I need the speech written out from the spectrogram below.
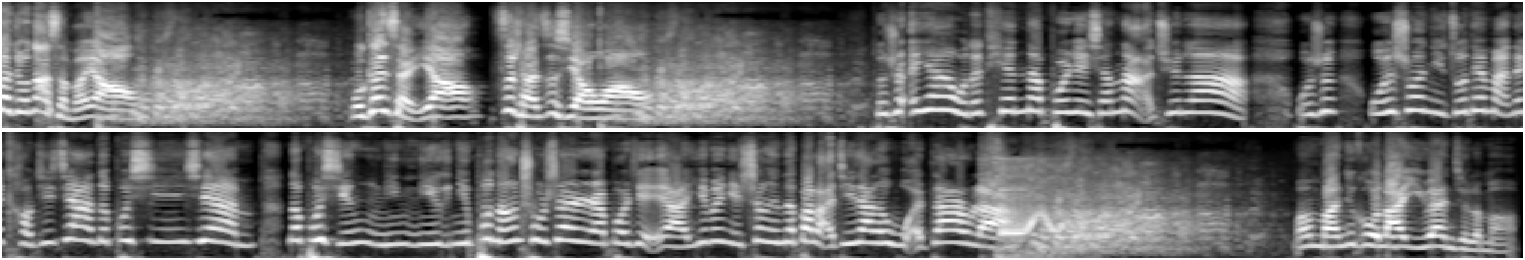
了就那什么呀？我跟谁呀？自产自销啊？”他说：“哎呀，我的天呐，波姐想哪去了？”我说：“我说你昨天买那烤鸡架子不新鲜，那不行，你你你不能出事儿啊，波姐呀，因为你剩下那半拉鸡架子我造了。”完完就给我拉医院去了嘛。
